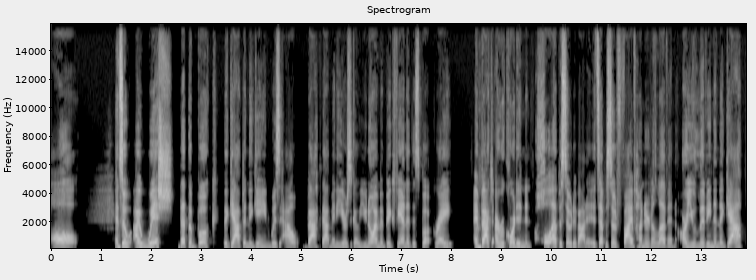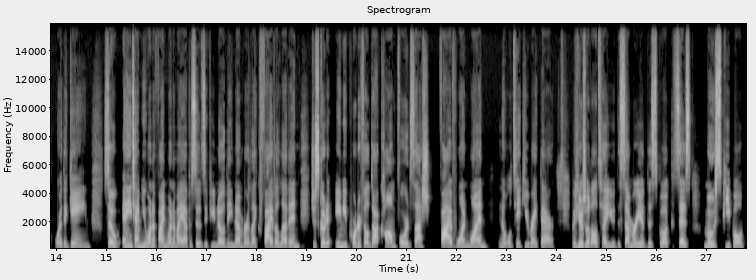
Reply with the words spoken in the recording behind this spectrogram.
all. And so I wish that the book, The Gap and the Gain, was out back that many years ago. You know, I'm a big fan of this book, right? In fact, I recorded a whole episode about it. It's episode 511. Are you living in the gap or the gain? So, anytime you want to find one of my episodes, if you know the number like 511, just go to amyporterfield.com forward slash 511 and it will take you right there. But here's what I'll tell you the summary of this book says most people,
